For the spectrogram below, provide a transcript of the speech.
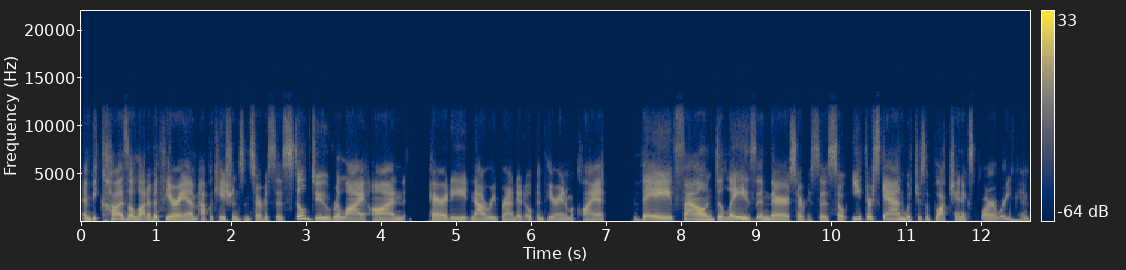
and because a lot of Ethereum applications and services still do rely on Parity, now rebranded Open Ethereum client, they found delays in their services. So, Etherscan, which is a blockchain explorer where you can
